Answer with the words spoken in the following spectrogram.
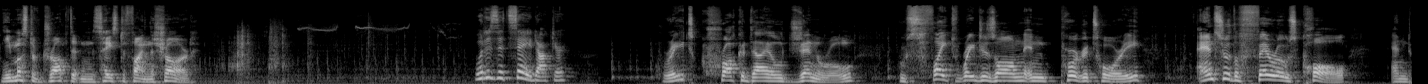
He must have dropped it in his haste to find the shard. What does it say, Doctor? Great crocodile general, whose fight rages on in purgatory, answer the Pharaoh's call and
